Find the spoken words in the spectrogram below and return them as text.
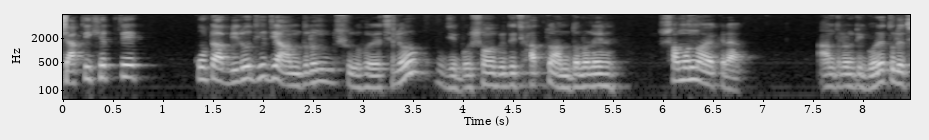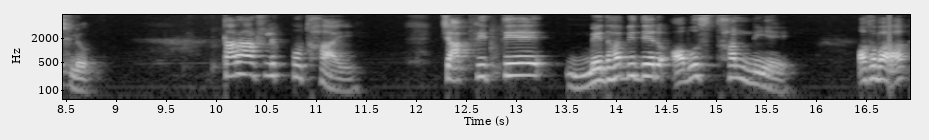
চাকরি ক্ষেত্রে কোটা বিরোধী যে আন্দোলন শুরু হয়েছিল, যে বৈষম্য বিরোধী ছাত্র আন্দোলনের সমন্বয়করা আন্দোলনটি গড়ে তুলেছিল। তারা আসলে কোথায়? চাকরিতে মেধাবীদের অবস্থান নিয়ে অথবা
